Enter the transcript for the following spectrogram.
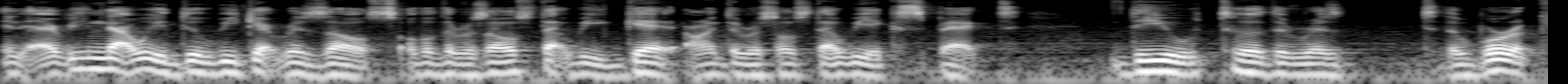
in everything that we do, we get results. Although the results that we get aren't the results that we expect due to the res- to the work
